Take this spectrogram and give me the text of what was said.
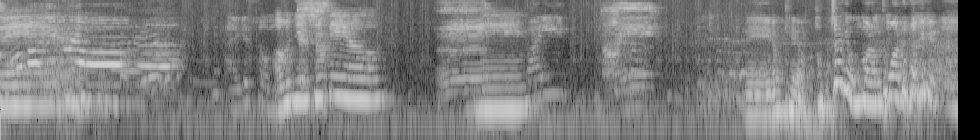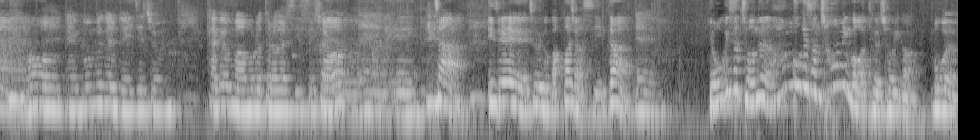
네. 알겠어 엄마. 어머니 쉬세요. 음, 네. 바이. 네 이렇게요. 갑자기 엄마랑 통화를 하게. 어, 네, 모모들도 이제 좀 가벼운 마음으로 돌아갈 수? 거예요. 네. 네. 자 이제 저희가 막바지 왔으니까 네. 여기서 저는 한국에선 처음인 것 같아요. 저희가 뭐가요?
